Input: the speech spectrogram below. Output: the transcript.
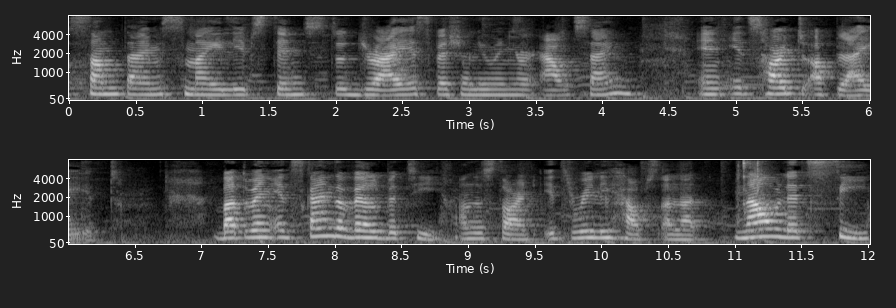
sometimes my lips tends to dry especially when you're outside and it's hard to apply it. But when it's kind of velvety on the start, it really helps a lot. Now let's see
